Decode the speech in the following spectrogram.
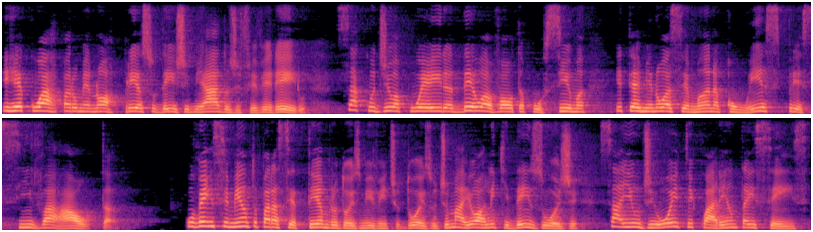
e recuar para o menor preço desde meados de fevereiro, sacudiu a poeira, deu a volta por cima e terminou a semana com expressiva alta. O vencimento para setembro de 2022, o de maior liquidez hoje, saiu de 8,46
